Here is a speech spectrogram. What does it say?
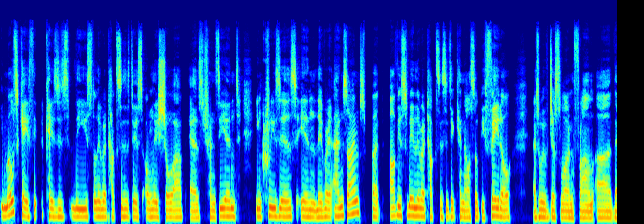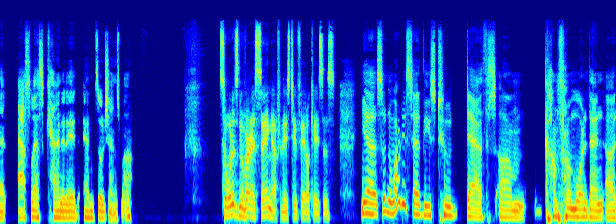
In most case, cases, these liver toxicities only show up as transient increases in liver enzymes, but obviously, liver toxicity can also be fatal, as we've just learned from uh, that Astellas candidate and Zolgensma. So, what is Novartis saying after these two fatal cases? Yeah, so Novartis said these two deaths um, come from more than uh,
